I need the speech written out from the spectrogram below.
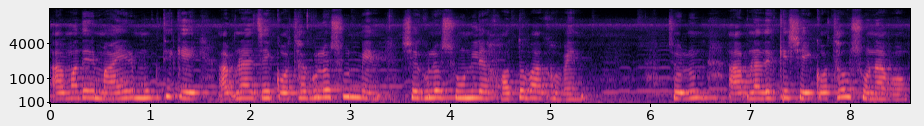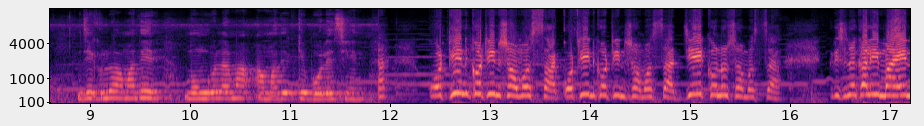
আমাদের মায়ের মুখ থেকে আপনারা যে কথাগুলো শুনবেন, সেগুলো শুনলে হতবাক হবেন। চলুন, আপনাদেরকে সেই কথাও শোনাবো, যেগুলো আমাদের মঙ্গলামা আমাদেরকে বলেছেন। কঠিন কঠিন সমস্যা, কঠিন কঠিন সমস্যা, যে কোনো সমস্যা। কৃষ্ণকালী মায়ের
